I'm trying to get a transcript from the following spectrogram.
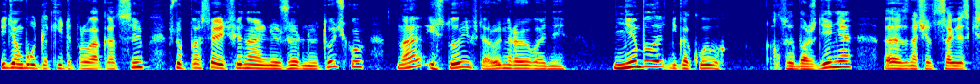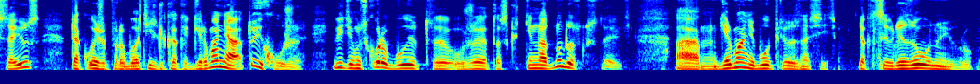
Видимо, будут какие-то провокации, чтобы поставить финальную жирную точку на истории Второй мировой войны. Не было никакого освобождения, э, значит, Советский Союз такой же поработитель, как и Германия, а то и хуже. Видимо, скоро будет э, уже, так сказать, не на одну доску ставить, а Германия будет превозносить, как цивилизованную Европу.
